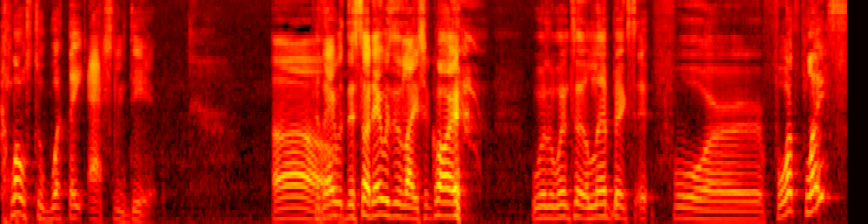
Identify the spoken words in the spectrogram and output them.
close to what they actually did. Oh, they so they was just like Sha'Carri was went to the Olympics for fourth place.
